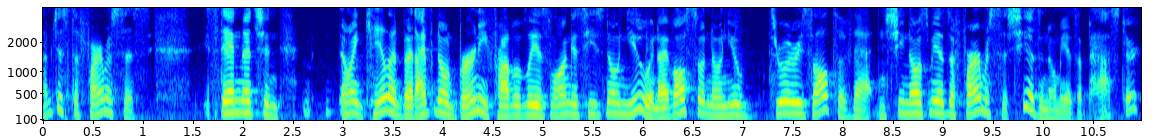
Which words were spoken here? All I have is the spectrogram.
I'm just a pharmacist. Stan mentioned knowing Kaylin, but I've known Bernie probably as long as he's known you, and I've also known you through a result of that. And she knows me as a pharmacist. She doesn't know me as a pastor.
